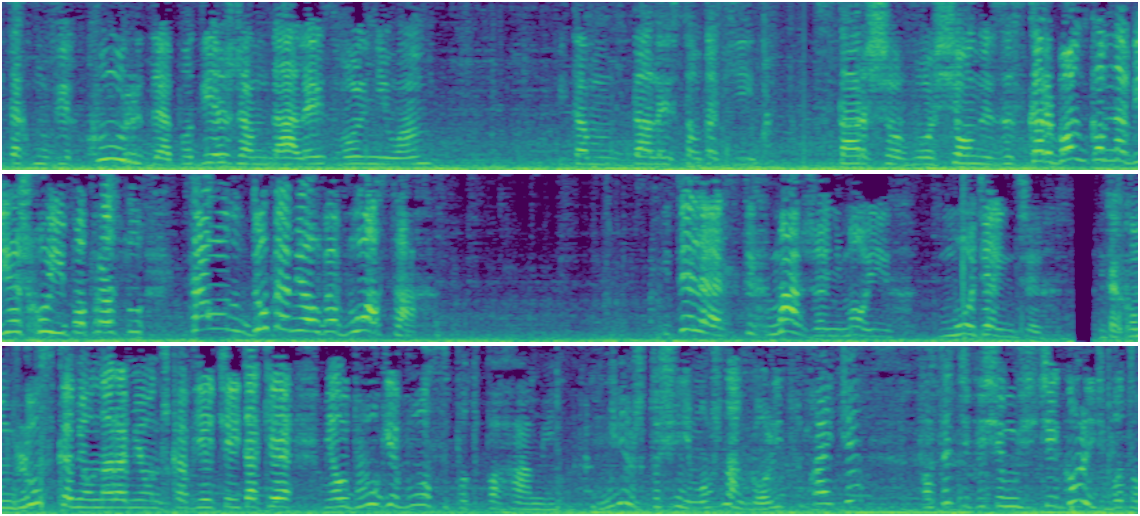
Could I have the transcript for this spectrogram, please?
i tak mówię, kurde, podjeżdżam dalej, zwolniłam i tam dalej stał taki starszy, owłosiony ze skarbonką na wierzchu i po prostu całą dupę miał we włosach. I tyle z tych marzeń moich młodzieńczych. I taką bluzkę miał na ramionczka, wiecie, i takie miał długie włosy pod pachami. Nie że to się nie można golić, słuchajcie? Faceci, wy się musicie golić, bo to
